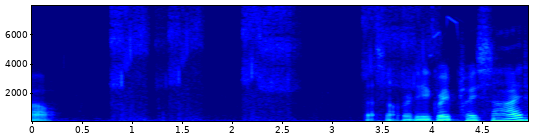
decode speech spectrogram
Oh. That's not really a great place to hide.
